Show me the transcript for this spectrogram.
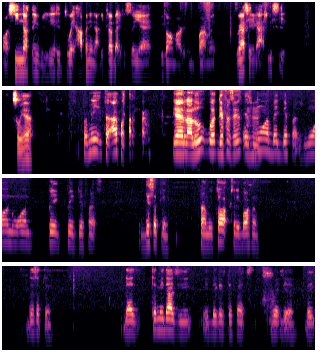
or see nothing related to it happening at the club that you can say, yeah, we got a marketing department. Whereas here you actually see it. So yeah. For me, to add on that, Yeah, Lalu, what difference is? it's Mhm. one big difference. One one big big difference. Discipline, from the top to the bottom. Discipline. That's to me. That's the, the biggest difference right there. Like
